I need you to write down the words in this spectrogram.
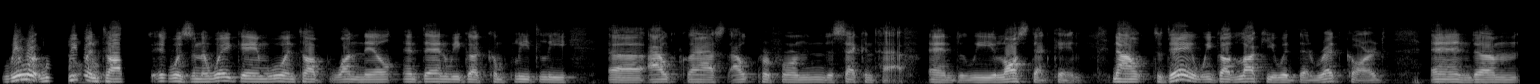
We were we went up it was an away game. We went up 1 0, and then we got completely uh, outclassed, outperformed in the second half, and we lost that game. Now, today we got lucky with the red card, and um,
